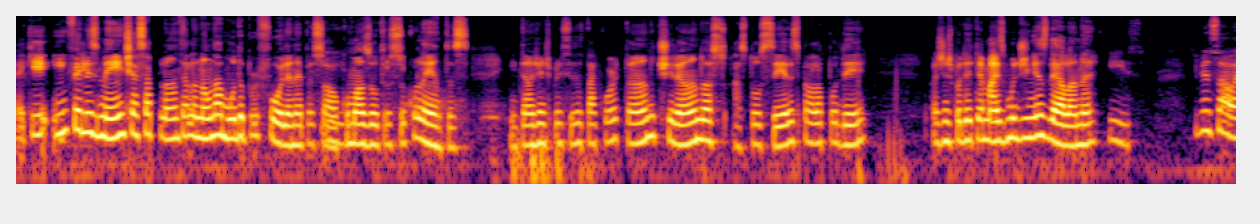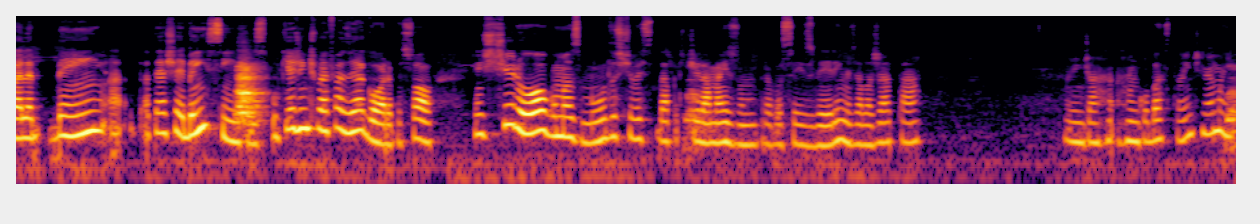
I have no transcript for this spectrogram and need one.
É que, infelizmente, essa planta ela não dá muda por folha, né, pessoal? Isso. Como as outras suculentas. Então, a gente precisa estar cortando, tirando as, as touceiras para ela poder... Pra gente poder ter mais mudinhas dela, né? Isso. E, pessoal, ela é bem... Até achei bem simples. O que a gente vai fazer agora, pessoal? A gente tirou algumas mudas. Deixa eu ver se dá pra tirar mais uma pra vocês verem. Mas ela já tá... A gente já arrancou bastante, né, mãe?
